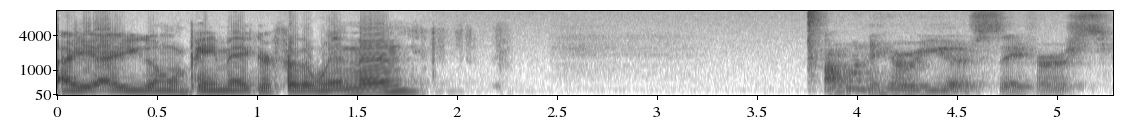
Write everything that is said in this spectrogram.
Are you are you going with Painmaker for the win then? I want to hear what you have to say first.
